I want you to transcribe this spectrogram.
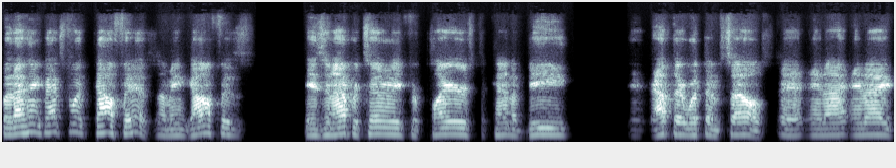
but I think that's what golf is. I mean, golf is is an opportunity for players to kind of be out there with themselves. And, and I and I,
